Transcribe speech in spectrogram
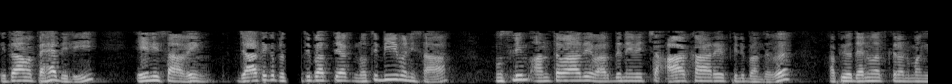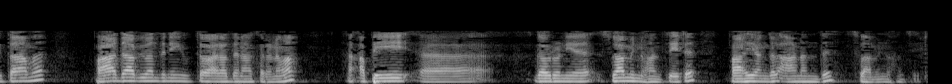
ඉතාම පැහැදිලි. ඒ නිසාවෙන් ජාතික ප්‍රතිපත්තියක් නොතිබීම නිසා මුස්ලිම් අන්තවාදයේ වර්ධනය වෙච්ච ආකාරය පිළිබඳව අපිව දැනුවත් කරන්න මම ඉතාම පාදාභිවන්දනයේ යුක්තව ආරාධනා කරනවා අපේ ගෞරවනීය ස්වාමින් වහන්සේට පාහියංගල ආනන්ද ස්වාමින් වහන්සේට.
